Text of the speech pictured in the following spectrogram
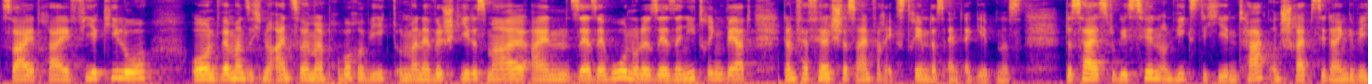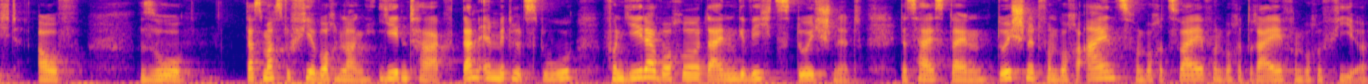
zwei, drei, vier Kilo. Und wenn man sich nur ein, zweimal pro Woche wiegt und man erwischt jedes Mal einen sehr, sehr hohen oder sehr, sehr niedrigen Wert, dann verfälscht das einfach extrem das Endergebnis. Das heißt, du gehst hin und wiegst dich jeden Tag und schreibst dir dein Gewicht auf. So, das machst du vier Wochen lang, jeden Tag. Dann ermittelst du von jeder Woche deinen Gewichtsdurchschnitt. Das heißt, deinen Durchschnitt von Woche 1, von Woche 2, von Woche 3, von Woche 4.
